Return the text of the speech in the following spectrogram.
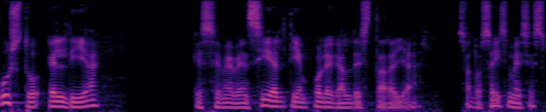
justo el día que se me vencía el tiempo legal de estar allá, o sea, los seis meses,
